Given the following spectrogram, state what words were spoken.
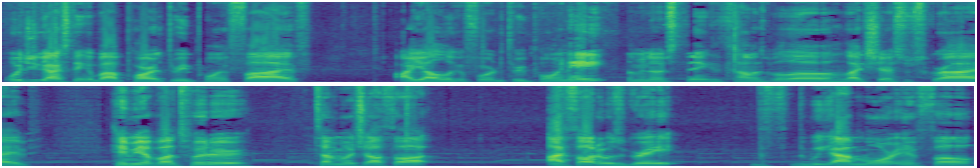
What do you guys think about part 3.5? Are y'all looking forward to 3.8? Let me know what you think in the comments below. Like, share, subscribe. Hit me up on Twitter. Tell me what y'all thought. I thought it was great. We got more info.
